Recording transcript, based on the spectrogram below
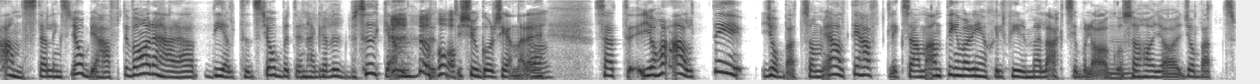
anställningsjobb jag haft det var det här deltidsjobbet i den här gravidbutiken ja. 20 år senare. Ja. Så att jag har alltid jobbat som, jag har alltid haft liksom, antingen varit enskild firma eller aktiebolag mm. och så har jag jobbat,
